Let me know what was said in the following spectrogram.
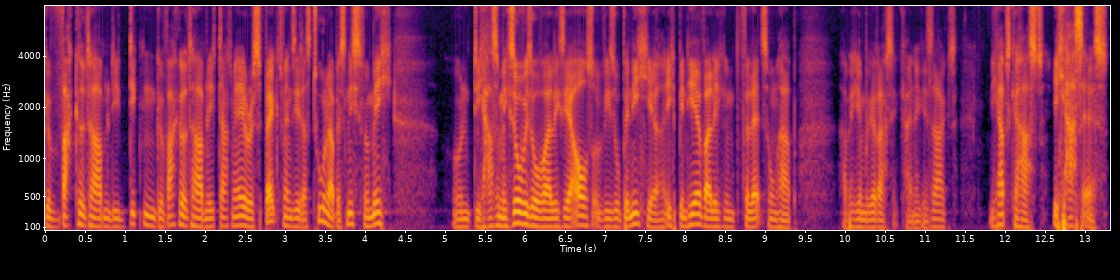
gewackelt haben, die Dicken gewackelt haben, ich dachte mir, hey, Respekt, wenn sie das tun, aber es ist nichts für mich. Und die hassen mich sowieso, weil ich sehe aus und wieso bin ich hier? Ich bin hier, weil ich eine Verletzung habe. Habe ich immer gedacht, keiner gesagt. Ich habe es gehasst. Ich hasse es.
